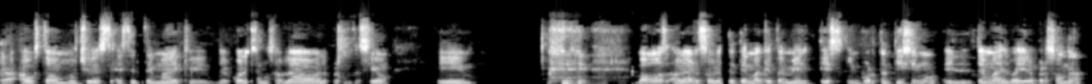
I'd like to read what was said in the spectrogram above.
ha, gustado mucho este, este, tema de que, del cual les hemos hablado, la presentación. vamos a hablar sobre este tema que también es importantísimo, el tema del buyer persona,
